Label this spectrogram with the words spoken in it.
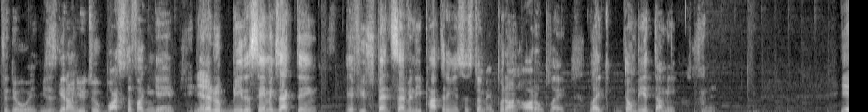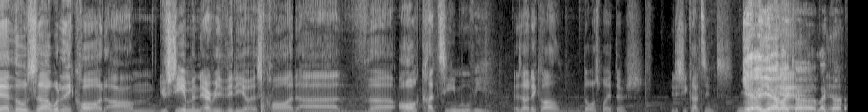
to do it. You just get on YouTube, watch the fucking game, yeah. and it'll be the same exact thing if you spent 70 popped it in your system and put on autoplay. Like don't be a dummy. Yeah those uh what are they called? Um you see them in every video. It's called uh the all cutscene movie. Is that what they call those playthroughs? You see cutscenes? Yeah yeah, yeah. like a like yeah. a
